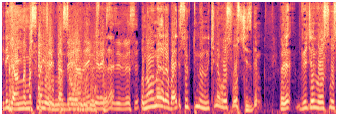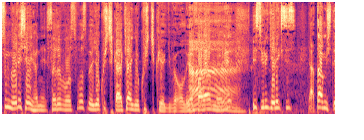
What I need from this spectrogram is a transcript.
Bir de yanlamasına yolun nasıl dünyanın olduğunu en gösteren. gereksiz ibresi. O normal arabaydı söktüm onun içine Vosvos çizdim. Böyle böylece Vosvos'un böyle şey hani sarı Vosvos böyle yokuş çıkarken yokuş çıkıyor gibi oluyor Aa. falan böyle. Bir sürü gereksiz ya tam işte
